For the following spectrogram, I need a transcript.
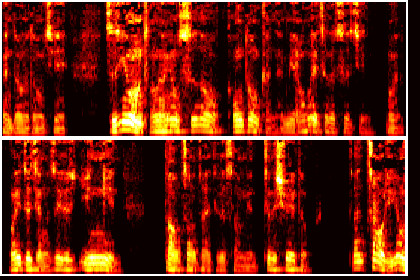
很多的东西。只是因为我们常常用失落、空洞感来描绘这个事情，我我一直讲的这个阴影倒照在这个上面，这个噱头，但照理用。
